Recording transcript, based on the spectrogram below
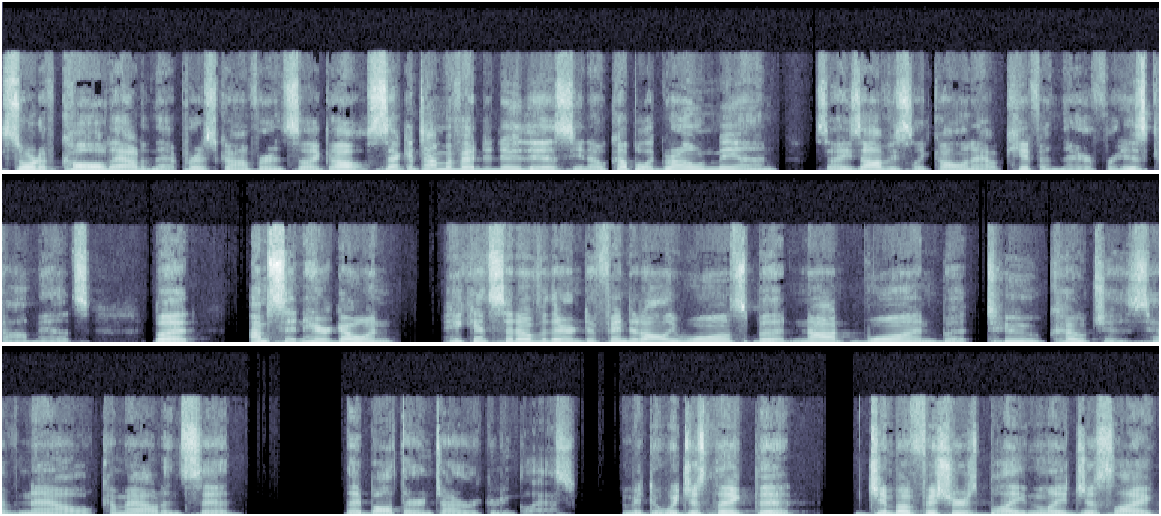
sort of called out in that press conference. Like, oh, second time I've had to do this, you know, a couple of grown men. So he's obviously calling out Kiffin there for his comments. But I'm sitting here going, he can sit over there and defend it all he wants, but not one, but two coaches have now come out and said they bought their entire recruiting class. I mean, do we just think that Jimbo Fisher is blatantly just like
